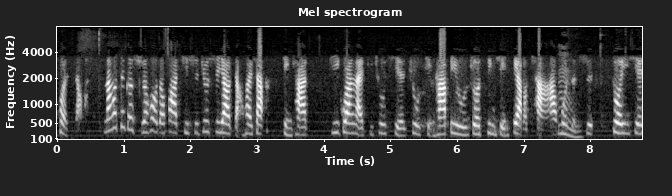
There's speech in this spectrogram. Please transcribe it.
困扰。然后这个时候的话，其实就是要赶快向警察机关来提出协助，请他，比如说进行调查，或者是做一些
